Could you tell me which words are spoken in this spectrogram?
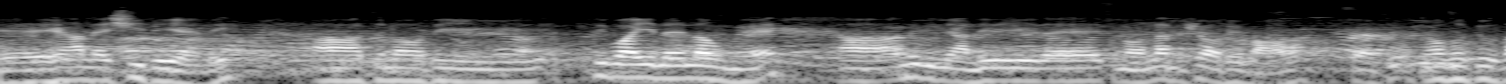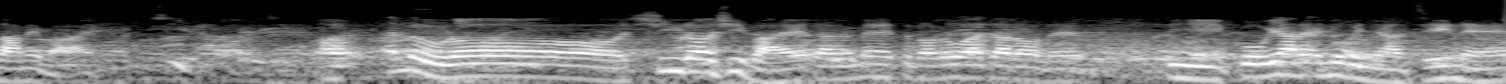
ရယ်ဟာလည်းရှိသေးရယ်လေအာကျွန်တော်ဒီစီးပွားရေးလည်းလုပ်မယ်အာအမှုပညာလေးလည်းကျွန်တော်လက်မလျှော့သေးပါဘူးဆိုတော့နောက်ဆုံးစူးစမ်းနေပါတယ်ရှိဟုတ်အဲ့လိုတော့ရှိတော့ရှိပါတယ်ဒါပေမဲ့ကျွန်တော်တို့ကကြတော့လေဒီကိုရတဲ့အမှုပညာဈေးနဲ့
